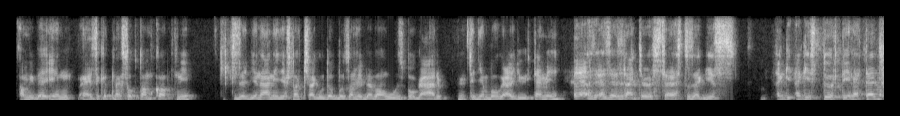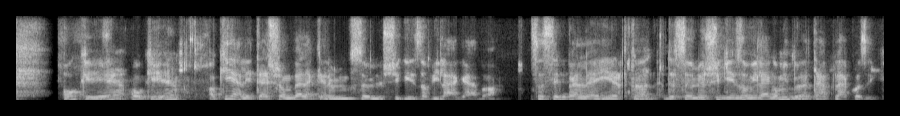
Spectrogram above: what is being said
amiben én ezeket meg szoktam kapni, ez egy ilyen A4-es nagyságú doboz, amiben van 20 bogár, mint egy ilyen bogárgyűjtemény. Ez, ez, ez rántja össze ezt az egész, egész történetet. Oké, okay, oké. Okay. A kiállításon belekerülünk Szőlősi Géza világába. Szóval szépen leírtad, de Szőlősi Géza világa miből táplálkozik?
